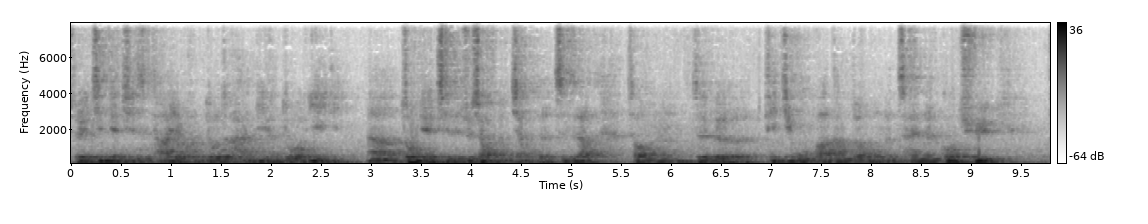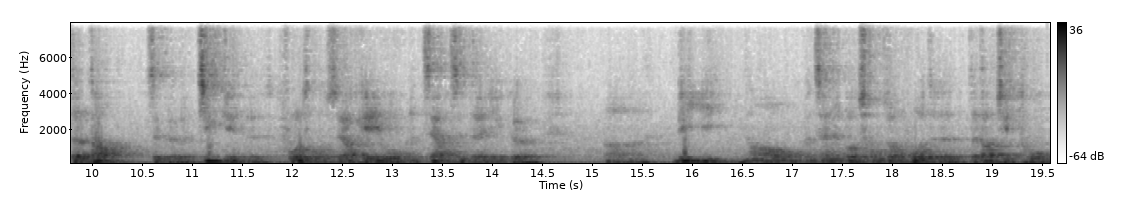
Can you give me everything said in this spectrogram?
所以经典其实它有很多的含义、很多意义。那重点其实就像我们讲的，实际上从这个听经文化当中，我们才能够去得到。这个经典的佛陀是要给予我们这样子的一个呃利益，然后我们才能够从中获得得到解脱。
